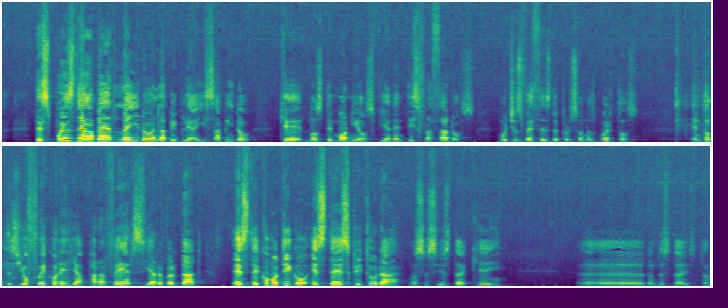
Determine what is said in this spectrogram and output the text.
Después de haber leído en la Biblia y sabido que los demonios vienen disfrazados muchas veces de personas muertas. Entonces yo fui con ella para ver si era verdad. Este, como digo, esta escritura, no sé si está aquí. Eh, ¿Dónde está esto?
